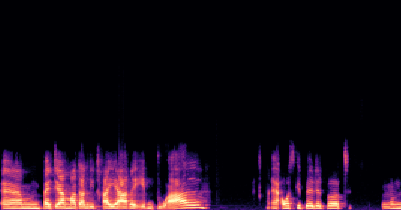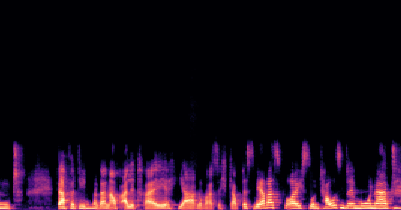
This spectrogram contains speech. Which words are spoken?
ähm, bei der man dann die drei Jahre eben dual äh, ausgebildet wird. Und da verdient man dann auch alle drei Jahre was. Ich glaube, das wäre was für euch, so ein Tausender im Monat.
